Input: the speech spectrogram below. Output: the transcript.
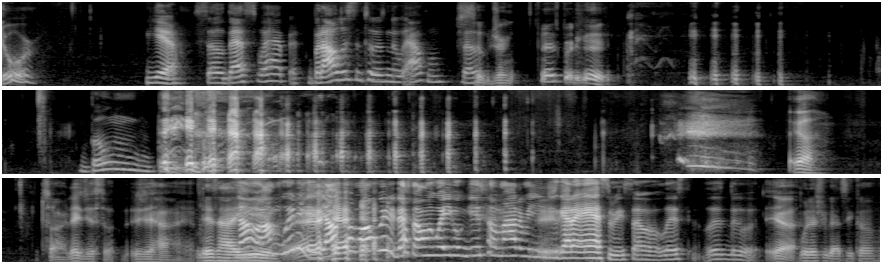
Door. yeah. So that's what happened. But I'll listen to his new album. So Sip drink. That's pretty good. boom, boom. Yeah. Sorry, they just it's just how I am. That's how No, he I'm with it. Y'all come on with it. That's the only way you are gonna get something out of me. You just gotta ask me. So let's let's do it. Yeah. What else you got, Tico?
